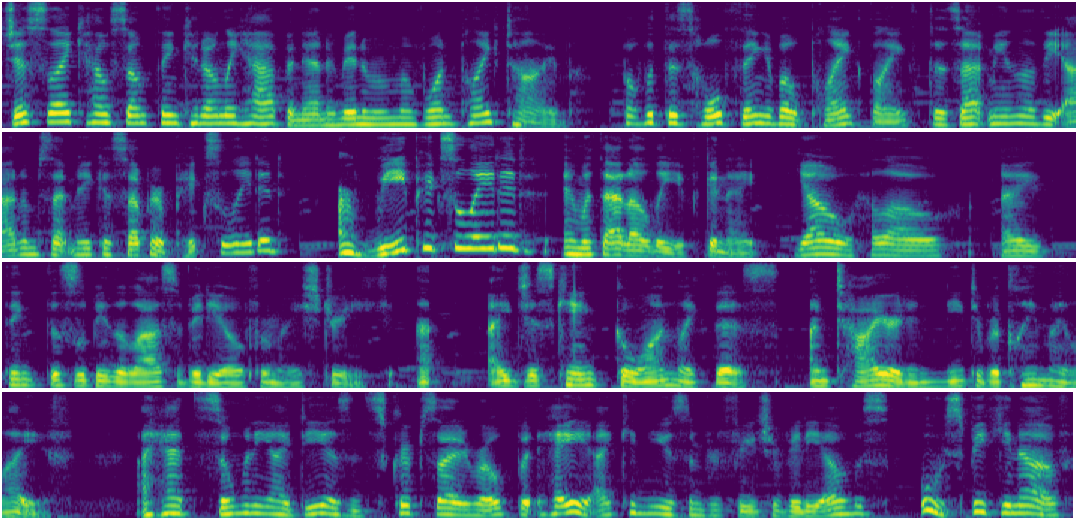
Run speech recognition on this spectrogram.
Just like how something can only happen at a minimum of one Planck time. But with this whole thing about Planck length, does that mean that the atoms that make us up are pixelated? Are we pixelated? And with that, I'll leave. Good night. Yo, hello. I think this will be the last video for my streak. I, I just can't go on like this. I'm tired and need to reclaim my life. I had so many ideas and scripts that I wrote, but hey, I can use them for future videos. Ooh, speaking of,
